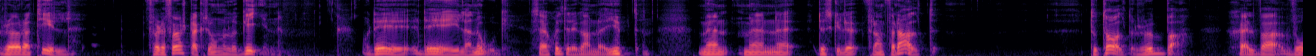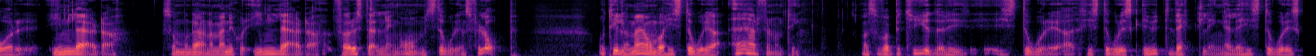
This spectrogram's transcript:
röra till, för det första kronologin. Och det, det är illa nog, särskilt i det gamla Egypten. Men, men eh, det skulle framförallt totalt rubba själva vår inlärda, som moderna människor inlärda föreställning om historiens förlopp. Och till och med om vad historia är för någonting. Alltså vad betyder historia, historisk utveckling eller historisk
